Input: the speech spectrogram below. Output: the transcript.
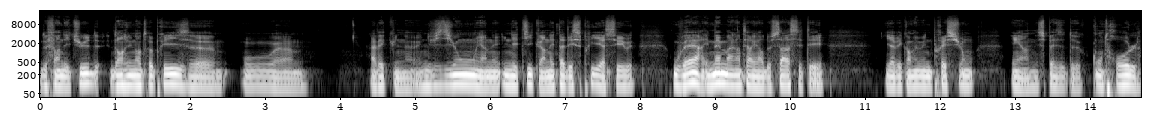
de fin d'études dans une entreprise euh, où, euh, avec une, vision et une éthique, un état d'esprit assez ouvert. Et même à l'intérieur de ça, c'était, il y avait quand même une pression et un espèce de contrôle,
